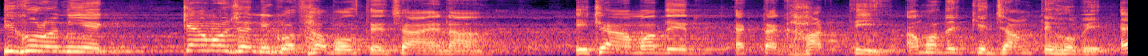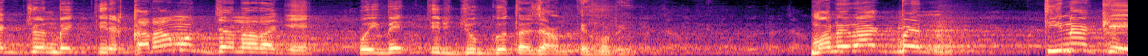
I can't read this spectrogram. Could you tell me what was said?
এগুলো নিয়ে কেন জানি কথা বলতে চায় না। এটা আমাদের একটা ঘাটতি, আমাদেরকে জানতে হবে। একজন ব্যক্তির কারামত জানার আগে ওই ব্যক্তির যোগ্যতা জানতে হবে। মনে রাখবেন, তিনাকে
